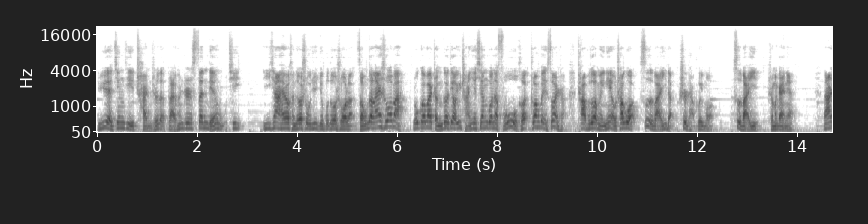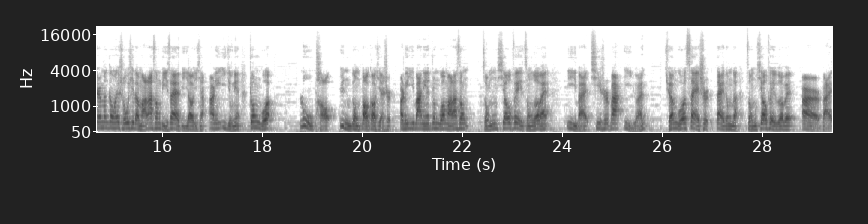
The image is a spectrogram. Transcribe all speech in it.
渔业经济产值的百分之三点五七。以下还有很多数据就不多说了。总的来说吧，如果把整个钓鱼产业相关的服务和装备算上，差不多每年有超过四百亿的市场规模。四百亿什么概念？拿人们更为熟悉的马拉松比赛比较一下，二零一九年中国路跑运动报告显示，二零一八年中国马拉松。总消费总额为一百七十八亿元，全国赛事带动的总消费额为二百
